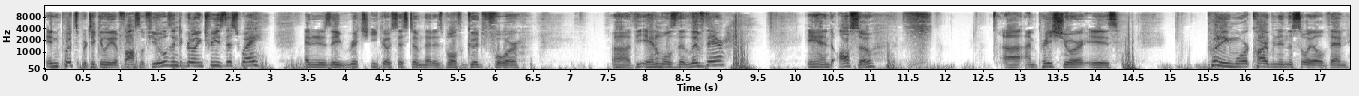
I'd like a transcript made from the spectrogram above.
inputs, particularly of fossil fuels, into growing trees this way, and it is a rich ecosystem that is both good for uh, the animals that live there, and also, uh, I'm pretty sure is putting more carbon in the soil than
